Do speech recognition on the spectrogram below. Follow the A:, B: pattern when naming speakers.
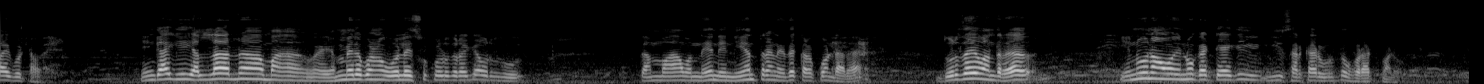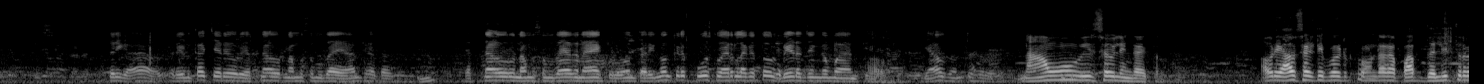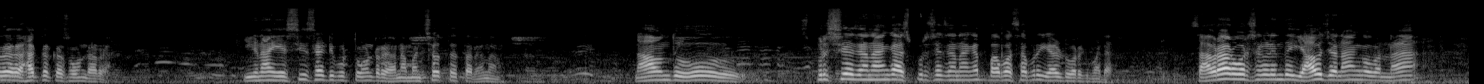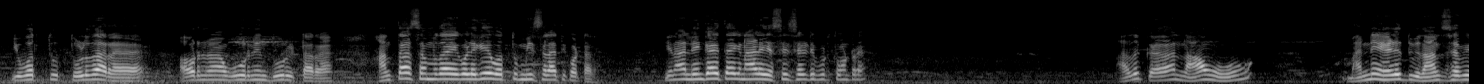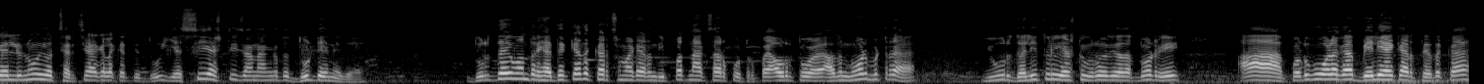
A: ತಪ್ಪಾಗಿಬಿಟ್ಟವೆ ಹೀಗಾಗಿ ಎಲ್ಲರನ್ನ ಮ ಎಂ ಎಲ್ ಎಗಳನ್ನ ಓಲೈಸಿಕೊಳ್ಳೋದ್ರಾಗೆ ಅವ್ರದ್ದು ತಮ್ಮ ಒಂದೇನು ನಿಯಂತ್ರಣ ಇದೆ ಕಳ್ಕೊಂಡಾರೆ. ದುರ್ದೈವ ಅಂದ್ರೆ ಇನ್ನೂ ನಾವು ಇನ್ನೂ ಗಟ್ಟಿಯಾಗಿ ಈ ಸರ್ಕಾರ ವಿರುದ್ಧ ಹೋರಾಟ ಮಾಡುವ.
B: ಸರಿಗ ರೇಣುಕಾಚಾರ್ಯ ಅವರು ಯತ್ನಾಳ್ ಅವರು ನಮ್ಮ ಸಮುದಾಯ ಅಂತ ಹೇಳ್ತಾರೆ. ಯತ್ನಾಳ್ ಅವರು ನಮ್ಮ ಸಮುದಾಯದ ನಾಯಕರು ಅಂತಾರೆ. ಇನ್ನೊಂದು ಕಡೆ ಪೋಸ್ಟ್ ವೈರಲ್ ಆಗುತ್ತೆ ಅವ್ರು ಬೇಡ ಜಂಗಮ ಅಂತ ಯಾವ್ದು ಅಂತ ಸರ್
A: ನಾವು ವೀರಶೈವ ಲಿಂಗಾಯತರು. ಅವ್ರು ಯಾವ ಸರ್ಟಿಫಿಕೇಟ್ ತೊಗೊಂಡಾರ? ಪಾಪ ದಲಿತರ ಹಕ್ಕ ಕಸ್ಕೊಂಡಾರ. ಈಗ ನಾ ಎಸ್ ಸಿ ಸರ್ಟಿಫಿಕೇಟ್ ತೊಗೊಂಡ್ರೆ ನಮ್ಮ ಮನುಷ್ಯತ್ತಾರೆ ನಾನು. ನಾವೊಂದು ಸ್ಪೃಶ್ಯ ಜನಾಂಗ, ಅಸ್ಪೃಶ್ಯ ಜನಾಂಗ ಅಂತ ಬಾಬಾ ಸಾಹೇಬ್ರು ಎರಡು ವರ್ಗ ಮಾಡ್ಯಾರ. ಸಾವಿರಾರು ವರ್ಷಗಳಿಂದ ಯಾವ ಜನಾಂಗವನ್ನು ಇವತ್ತು ತುಳಿದಾರ, ಅವ್ರನ್ನ ಊರಿನಿಂದ ದೂರ ಇಟ್ಟಾರ, ಅಂಥ ಸಮುದಾಯಗಳಿಗೆ ಇವತ್ತು ಮೀಸಲಾತಿ ಕೊಟ್ಟಾರ. ಈಗ ನಾ ಲಿಂಗಾಯತಾಗಿ ನಾಳೆ ಎಸ್ ಸಿ ಸರ್ಟಿಫಿಕೇಟ್ ತೊಗೊಂಡ್ರೆ? ಅದಕ್ಕೆ ನಾವು ಮೊನ್ನೆ ಹೇಳಿದ್ದು ವಿಧಾನಸಭೆಯಲ್ಲಿನೂ ಇವತ್ತು ಚರ್ಚೆ ಆಗಲಕತ್ತಿದ್ದು ಎಸ್ ಸಿ ಎಸ್ ಟಿ ಜನಾಂಗದ ದುಡ್ಡು ಏನಿದೆ? ದುರ್ದೈವ ಅಂದ್ರೆ ಹೆದಕ್ಕೆದ ಖರ್ಚು ಮಾಡ್ಯಾರ ಒಂದು ಇಪ್ಪತ್ನಾಲ್ಕು ಸಾವಿರ ಕೋಟಿ ರೂಪಾಯಿ. ಅವ್ರು ತೋ, ಅದನ್ನು ನೋಡಿಬಿಟ್ರೆ ಇವ್ರು ದಲಿತರು ಎಷ್ಟು ವಿರೋಧಿ ಅದ ನೋಡ್ರಿ. ಆ ಕೊಡಗು ಒಳಗೆ ಬೇಲಿ ಹಾಕ್ಯಾರತ್ತೆ ಅದಕ್ಕೆ.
